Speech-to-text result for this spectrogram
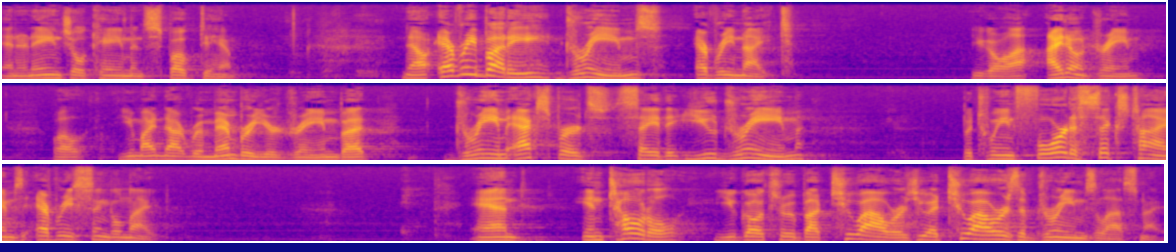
and an angel came and spoke to him. Now, everybody dreams every night. You go, I, don't dream. Well, you might not remember your dream, but dream experts say that you dream between four to six times every single night. And in total, you go through about two hours. You had two hours of dreams last night.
